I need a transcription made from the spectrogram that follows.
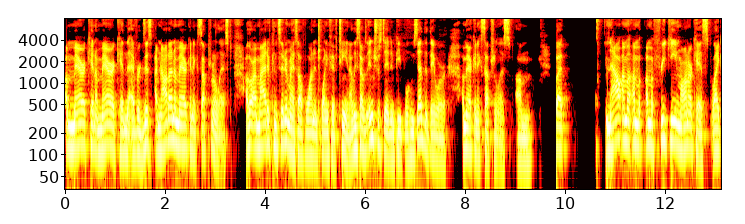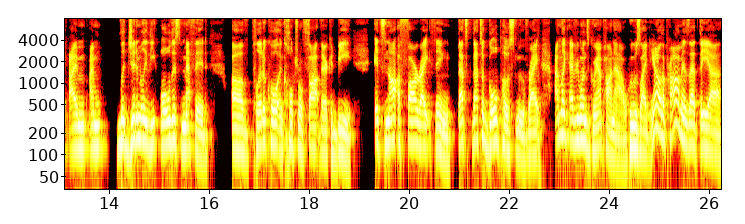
American American that ever exists. I'm not an American exceptionalist, although I might have considered myself one in 2015. At least I was interested in people who said that they were American exceptionalists. Um, but now I'm a, I'm a, I'm a freaking monarchist. Like I'm I'm legitimately the oldest method of political and cultural thought there could be. It's not a far right thing. That's that's a goalpost move, right? I'm like everyone's grandpa now, who's like, you know, the problem is that the uh,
